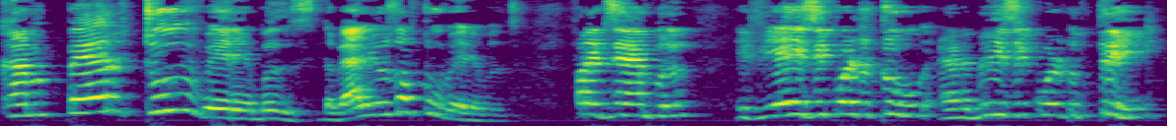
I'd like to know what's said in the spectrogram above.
compare two variables, the values of two variables. For example, if a is equal to 2 and b is equal to 3,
